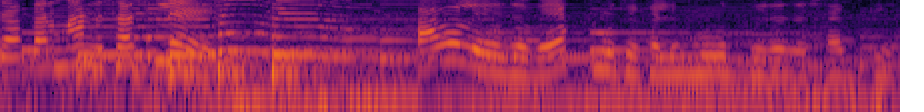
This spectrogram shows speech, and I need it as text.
ঢাকার মানুষ আসলে পাগল হয়ে যাবে এক মুঠে খালি মুঠ বেরো যায় শাক দিয়ে।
